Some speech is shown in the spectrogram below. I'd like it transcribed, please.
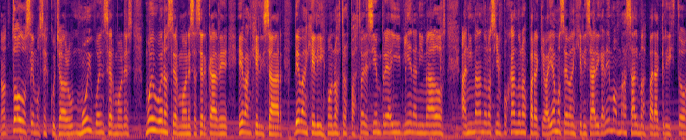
¿No? Todos hemos escuchado muy buenos sermones, muy buenos sermones acerca de evangelizar, de evangelismo. Nuestros pastores siempre ahí bien animados, animándonos y empujándonos para que vayamos a evangelizar y ganemos más almas para Cristo.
